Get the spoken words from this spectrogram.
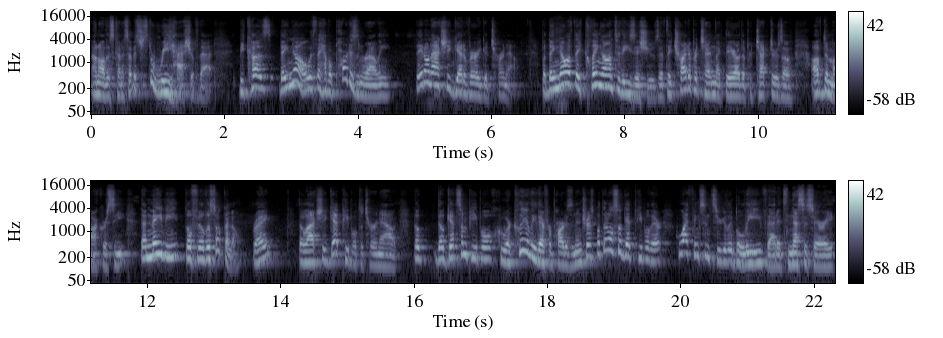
and all this kind of stuff. It's just a rehash of that because they know if they have a partisan rally, they don't actually get a very good turnout. But they know if they cling on to these issues, if they try to pretend like they are the protectors of, of democracy, then maybe they'll fill the Zócalo, right? They'll actually get people to turn out. They'll, they'll get some people who are clearly there for partisan interest, but they'll also get people there who I think sincerely believe that it's necessary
